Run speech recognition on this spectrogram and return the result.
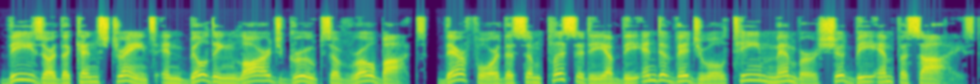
These are the constraints in building large groups of robots, therefore the simplicity of the individual team member should be emphasized.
